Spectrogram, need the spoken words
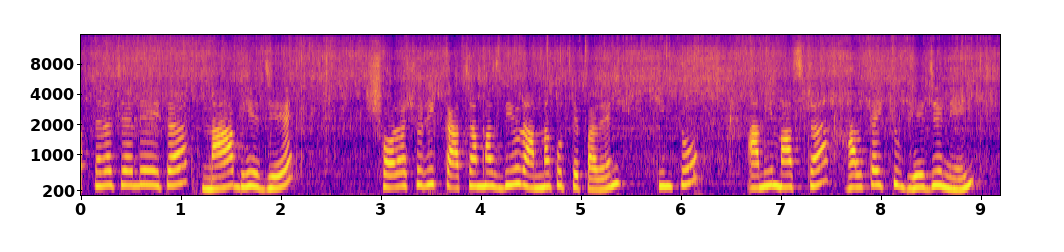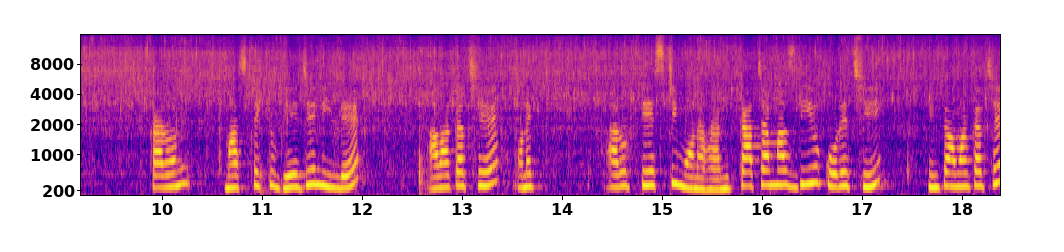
আপনারা চাইলে এটা না ভেজে সরাসরি কাঁচা মাছ দিয়েও রান্না করতে পারেন, কিন্তু আমি মাছটা হালকা একটু ভেজে নেই, কারণ মাছটা একটু ভেজে নিলে আমার কাছে অনেক আরও টেস্টি মনে হয়। আমি কাঁচা মাছ দিয়েও করেছি, কিন্তু আমার কাছে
